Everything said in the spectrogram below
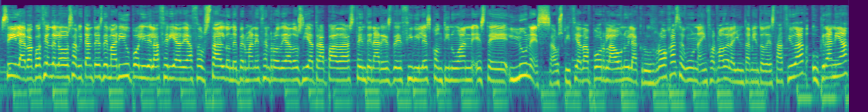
Sí, la evacuación de los habitantes de Mariupol y de la acería de Azovstal, donde permanecen rodeados y atrapadas centenares de civiles, continúan este lunes, auspiciada por la ONU y la Cruz Roja, según ha informado el ayuntamiento de esta ciudad. Ucrania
